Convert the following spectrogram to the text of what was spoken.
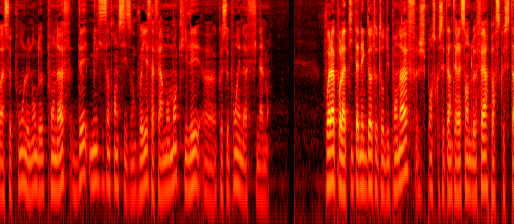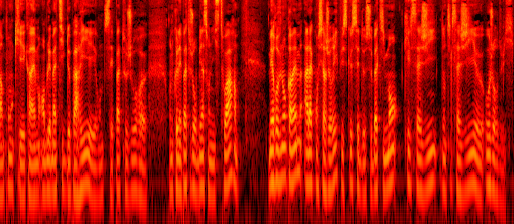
à ce pont le nom de Pont Neuf dès 1636. Donc vous voyez, ça fait un moment que ce pont est neuf finalement. Voilà pour la petite anecdote autour du Pont Neuf. Je pense que c'est intéressant de le faire parce que c'est un pont qui est quand même emblématique de Paris et on ne sait pas toujours, on ne connaît pas toujours bien son histoire. Mais revenons quand même à la conciergerie puisque c'est de ce bâtiment qu'il s'agit, dont il s'agit aujourd'hui.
